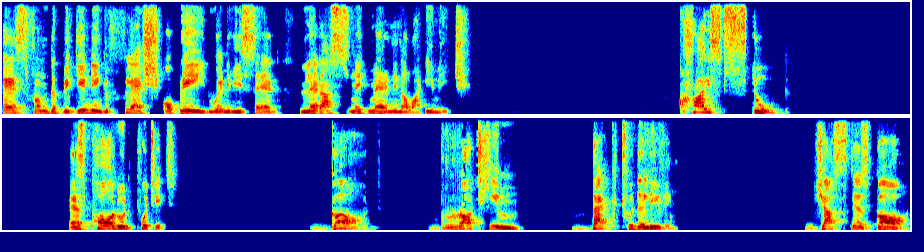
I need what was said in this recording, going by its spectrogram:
As from the beginning, flesh obeyed when he said, Let us make man in our image. Christ stood, as Paul would put it, God brought him back to the living, just as God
